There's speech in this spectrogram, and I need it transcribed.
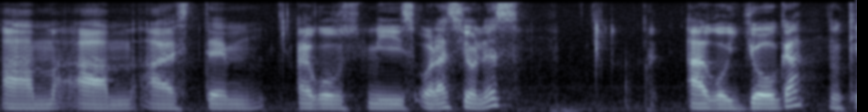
Um, um, a, este, hago mis oraciones hago yoga, ¿ok?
